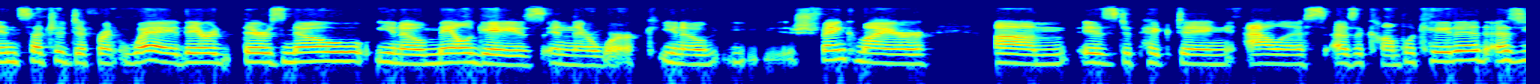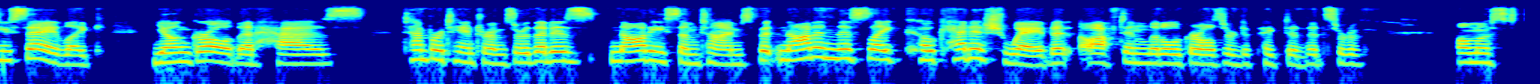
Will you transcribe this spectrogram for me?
in such a different way. There, there's no, you know, male gaze in their work. You know, Svankmajer um, is depicting Alice as a complicated, as you say, like young girl that has temper tantrums or that is naughty sometimes, but not in this like coquettish way that often little girls are depicted. That sort of almost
